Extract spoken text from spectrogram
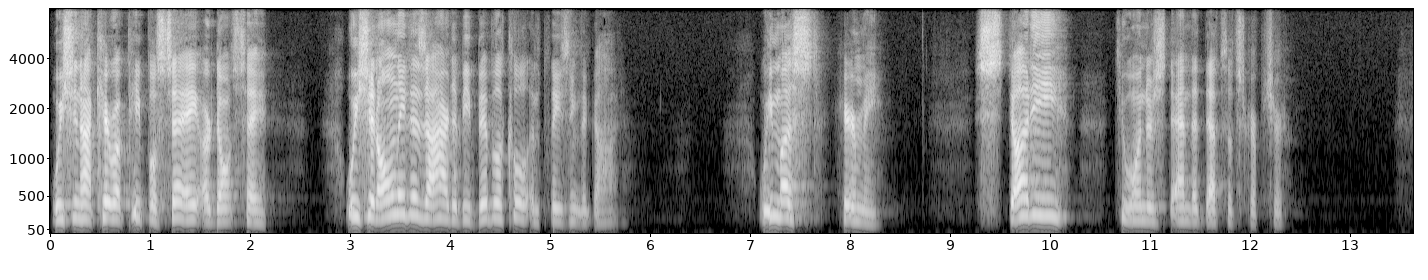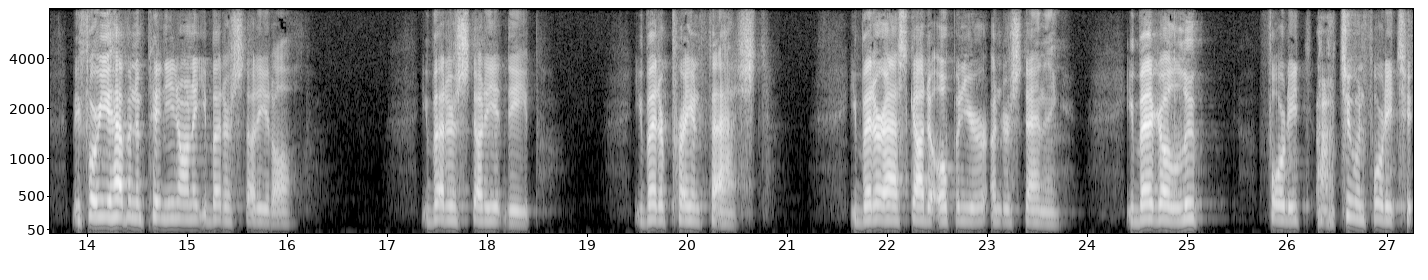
We should not care what people say or don't say. We should only desire to be biblical and pleasing to God. We must, hear me, study to understand the depths of Scripture. Before you have an opinion on it, you better study it all. You better study it deep. You better pray and fast. You better ask God to open your understanding. You better go Luke 42 uh, and 42,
